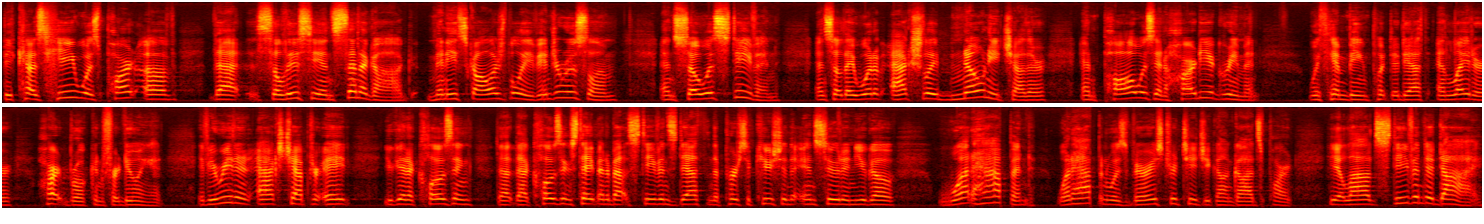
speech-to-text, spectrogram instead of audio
Because he was part of that Cilician synagogue, many scholars believe, in Jerusalem, and so was Stephen. And so they would have actually known each other, and Paul was in hearty agreement with him being put to death, and later heartbroken for doing it. If you read in Acts chapter 8, you get a closing, that, that closing statement about Stephen's death and the persecution that ensued, and you go, What happened? What happened was very strategic on God's part. He allowed Stephen to die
